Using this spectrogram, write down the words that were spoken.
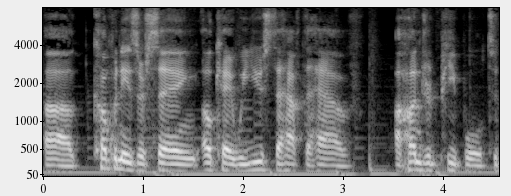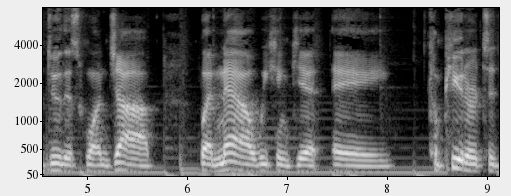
uh, companies are saying, okay, we used to have to have hundred people to do this one job but now we can get a computer to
